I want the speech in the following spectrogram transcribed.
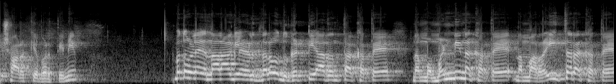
ವಿಚಾರಕ್ಕೆ ಬರ್ತೀನಿ. ಒಂದು ನಾನು ನಾನಾಗಲೇ ಹೇಳಿದ್ನಲ್ಲ ಒಂದು ಗಟ್ಟಿಯಾದಂಥ ಕತೆ, ನಮ್ಮ ಮಣ್ಣಿನ ಕತೆ, ನಮ್ಮ ರೈತರ ಕತೆ,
